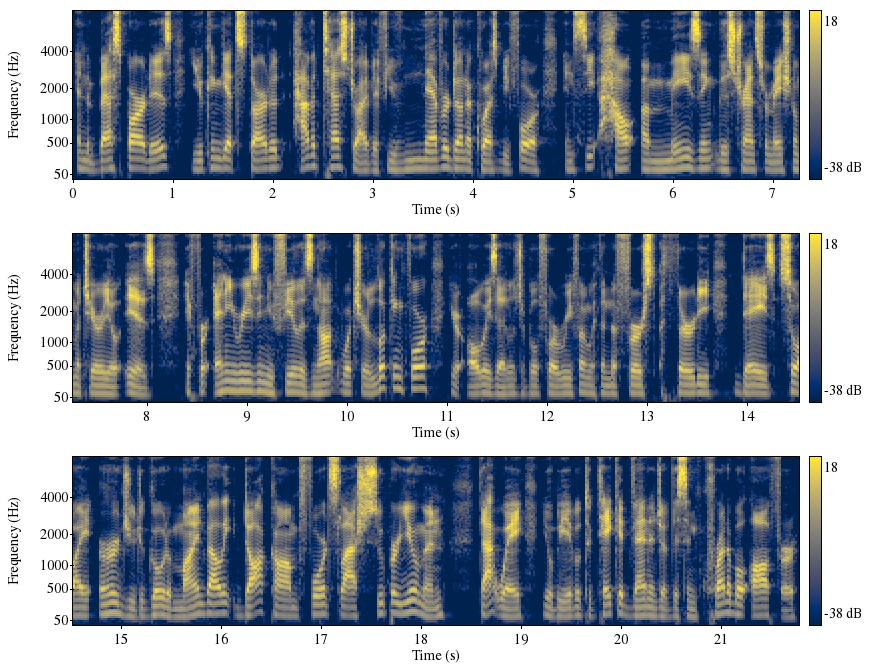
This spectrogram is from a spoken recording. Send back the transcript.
And the best part is, you can get started, have a test drive if you've never done a quest before, and see how amazing amazing this transformational material is. If for any reason you feel is not what you're looking for, you're always eligible for a refund within the first 30 days. So I urge you to go to mindvalley.com forward slash superhuman. That way, you'll be able to take advantage of this incredible offer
